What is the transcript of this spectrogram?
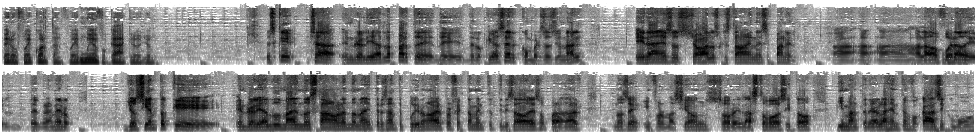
pero fue corta, fue muy enfocada, creo yo. Es que, o sea, en realidad la parte de, lo que iba a ser conversacional eran esos chavalos que estaban en ese panel, al lado afuera del, del granero. Yo siento que en realidad los madres no estaban hablando nada interesante. Pudieron haber perfectamente utilizado eso para dar, no sé, información sobre Last of Us y todo y mantener a la gente enfocada, así como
